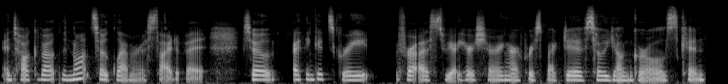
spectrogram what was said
and talk about the not so glamorous side of it. So i think it's great for us to be out here sharing our perspective so young girls can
